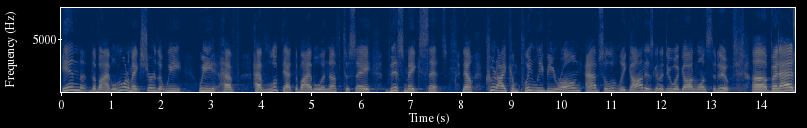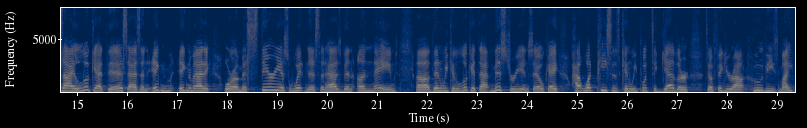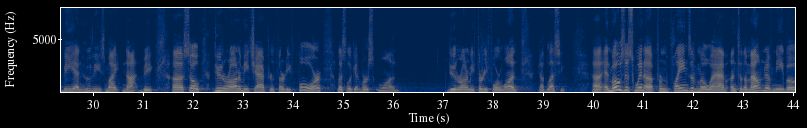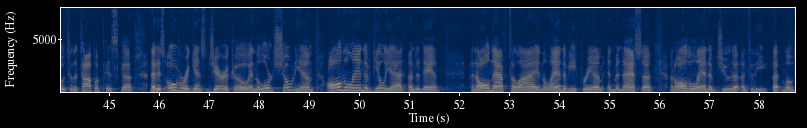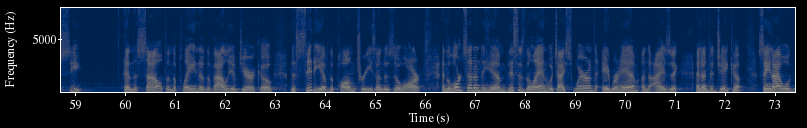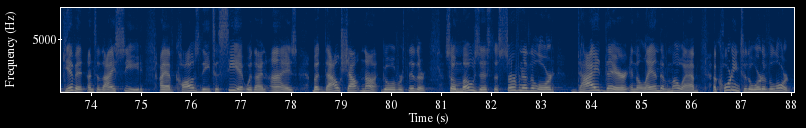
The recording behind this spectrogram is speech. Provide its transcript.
in the Bible, we want to make sure that we, we have, have looked at the Bible enough to say, this makes sense. Now, could I completely be wrong? Absolutely. God is going to do what God wants to do. Uh, but as I look at this as an enigmatic or a mysterious witness that has been unnamed, uh, then we can look at that mystery and say, okay, how, what pieces can we put together to figure out who these might be and who these might not be? Uh, so, Deuteronomy chapter 34, let's look at verse 1. Deuteronomy 34 1. God bless you. Uh, and Moses went up from the plains of Moab unto the mountain of Nebo to the top of Pisgah that is over against Jericho. And the Lord showed him all the land of Gilead unto Dan, and all Naphtali, and the land of Ephraim, and Manasseh, and all the land of Judah unto the utmost sea, and the south, and the plain of the valley of Jericho, the city of the palm trees unto Zoar and the Lord said unto him, This is the land which I swear unto Abraham, unto Isaac, and unto Jacob, saying, I will give it unto thy seed. I have caused thee to see it with thine eyes, but thou shalt not go over thither. So Moses, the servant of the Lord, died there in the land of Moab, according to the word of the Lord.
